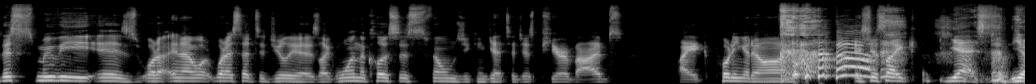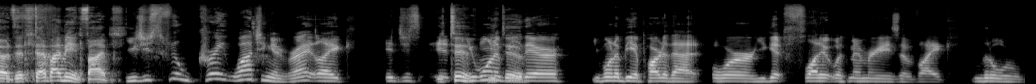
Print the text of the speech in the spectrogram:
this movie is what I, and I, what I said to Julia is like one of the closest films you can get to just pure vibes. Like putting it on, it's just like yes, Yo, that by me in vibes. you just feel great watching it, right? Like it just You it, do, you want to be there. You want to be a part of that or you get flooded with memories of like little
